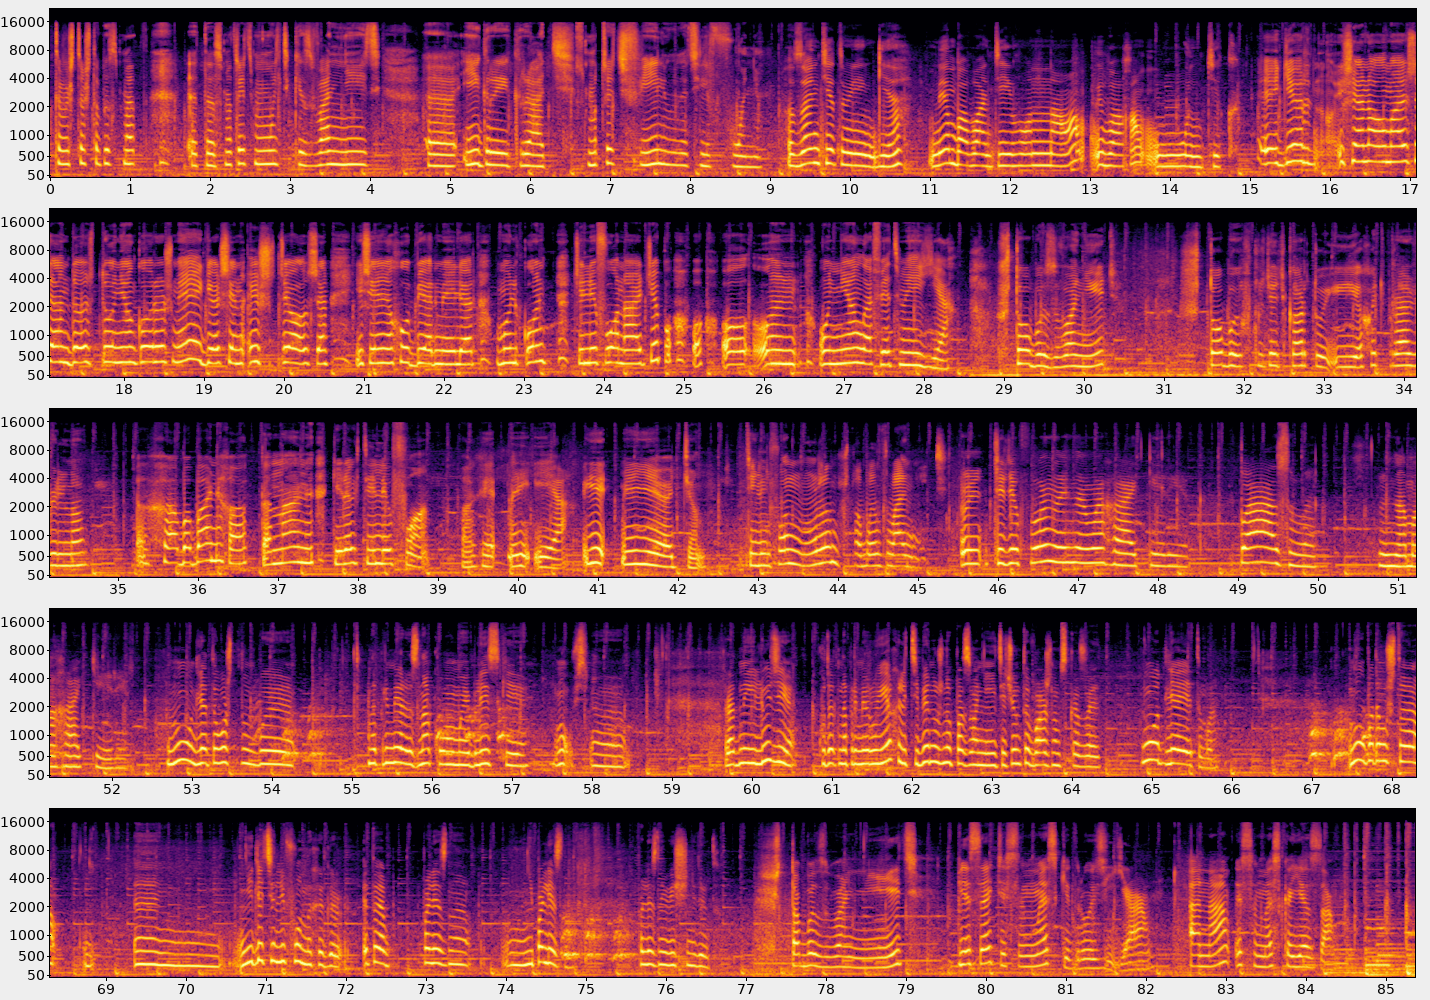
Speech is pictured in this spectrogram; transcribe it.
Потому что, чтобы это, смотреть мультики, звонить, э, игры играть, смотреть фильмы на телефоне. Менге мен бабам телефонуна үйбагам лунтик Егер сен алмайсаң достуңа көрішме, егер сен іште алсаң, и сені ху бермейлер. Мүлкін телефон açıp о- о- он- онен лаф етмeye. Чтобы звонить, чтобы включать карту и ехать правильно. Ха бабаниха канале керек телефон. Я. И мне этим. Телефон нужен, чтобы звонить. Телефон намага керек. Базово намага керек. Ну, для того, чтобы, например, знакомые, близкие, ну, э, родные люди куда-то, например, уехали, тебе нужно позвонить, о чем-то важном сказать. Ну, вот для этого. Ну, потому что не для телефонных игр. Это полезно, не полезно. Полезные вещи не дают. Чтобы звонить, писать смс друзьям. А нам смс я за.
